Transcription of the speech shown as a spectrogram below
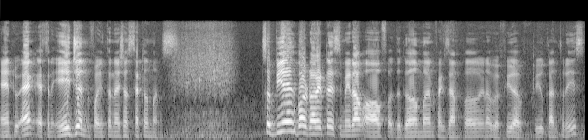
and to act as an agent for international settlements. So, BIS board of directors is made up of the government for example, you know a few, a few countries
